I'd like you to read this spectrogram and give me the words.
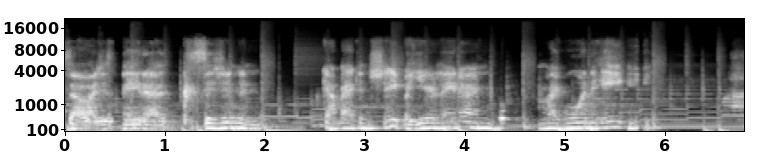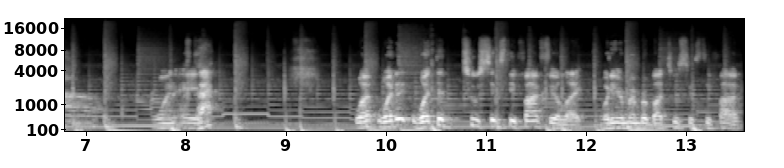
So I just made a decision and got back in shape a year later and I'm like 180. Wow. one eight? That, What what did what did 265 feel like? What do you remember about 265?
